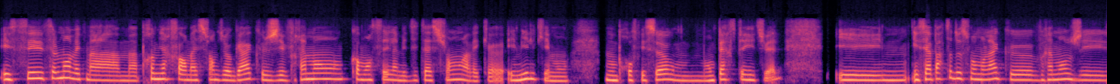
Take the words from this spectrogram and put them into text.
Et c'est seulement avec ma, ma, première formation de yoga que j'ai vraiment commencé la méditation avec euh, Émile, qui est mon, mon professeur, mon père spirituel. Et, et c'est à partir de ce moment-là que vraiment j'ai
